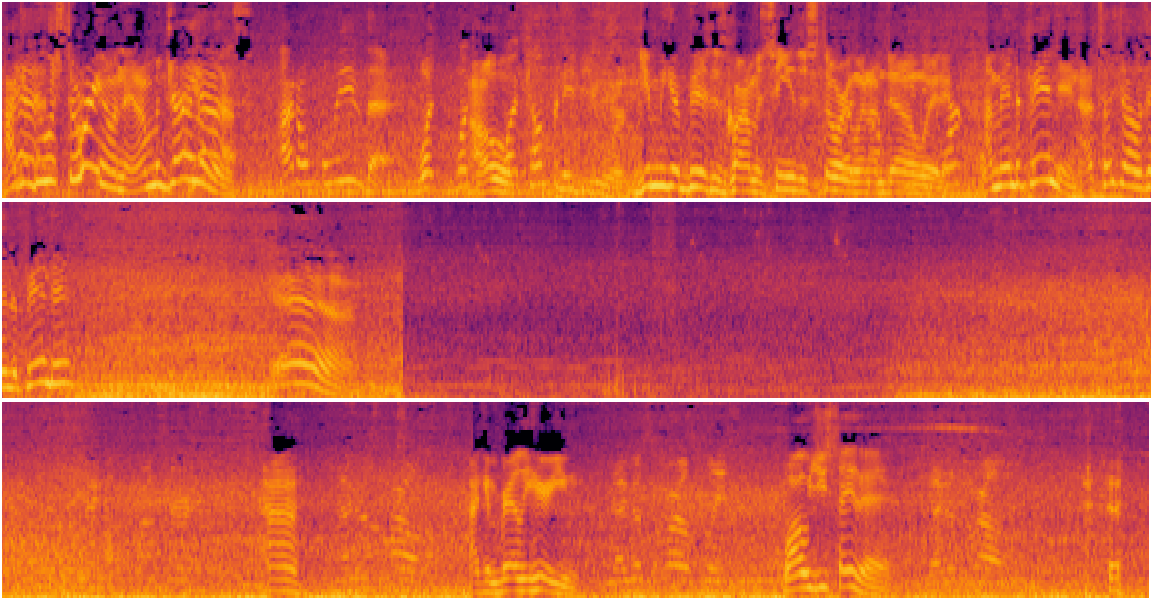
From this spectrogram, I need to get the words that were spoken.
I can do a story on that. I'm a journalist. Yeah, I don't believe that. What? What? Oh. What company do you work? for? Give me your business card. I'm gonna send you the story What when I'm done with it. for? I'm independent. I told you I was independent. Yeah. Huh? I can barely hear you. gotta go somewhere else, please. Why would you say that? gotta go somewhere else.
